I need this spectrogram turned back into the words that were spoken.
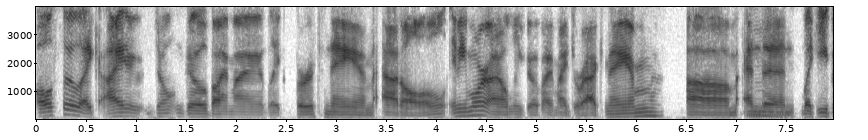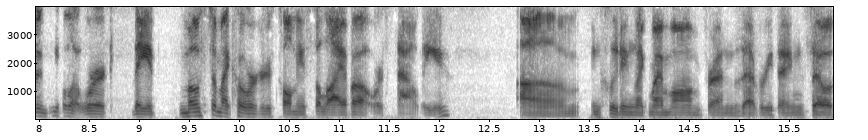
also like I don't go by my like birth name at all anymore. I only go by my drag name. Um, and Mm. then like even people at work, they most of my coworkers call me Saliva or Sally. Um, including like my mom, friends, everything. So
